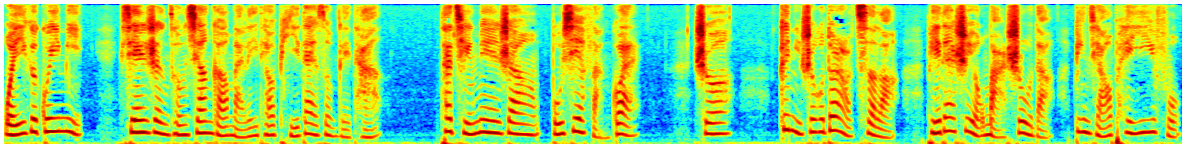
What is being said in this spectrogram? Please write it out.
我一个闺蜜。先生从香港买了一条皮带送给她，她情面上不屑反怪，说：“跟你说过多少次了，皮带是有码数的，并且要配衣服，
